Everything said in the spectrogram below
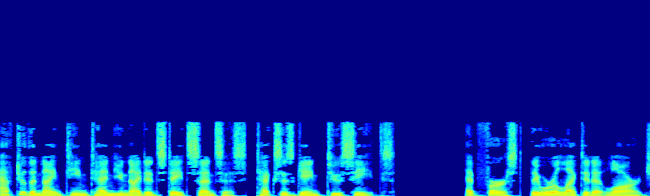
After the 1910 United States Census, Texas gained two seats. At first, they were elected at large,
